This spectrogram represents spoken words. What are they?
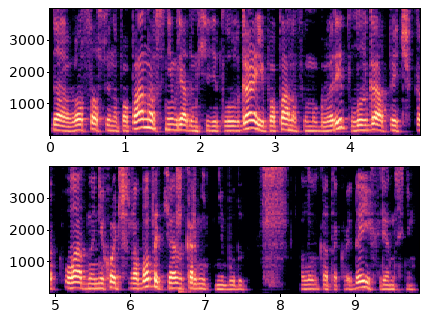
Да, вот, собственно, Папанов, с ним рядом сидит Лузга, и Папанов ему говорит, Лузга, ты ч, как, ладно, не хочешь работать, тебя же кормить не будут. А Лузга такой, да и хрен с ним.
